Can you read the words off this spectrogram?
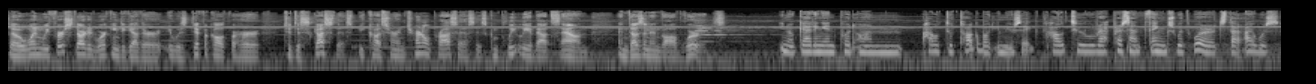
So, when we first started working together, it was difficult for her to discuss this because her internal process is completely about sound and doesn't involve words. You know, getting input on how to talk about your music, how to represent things with words that I was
